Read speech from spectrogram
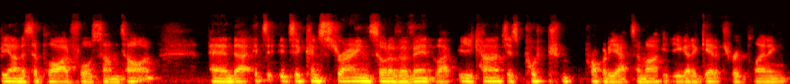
be undersupplied for some time. And uh, it's it's a constrained sort of event. Like you can't just push property out to market. You got to get it through planning,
